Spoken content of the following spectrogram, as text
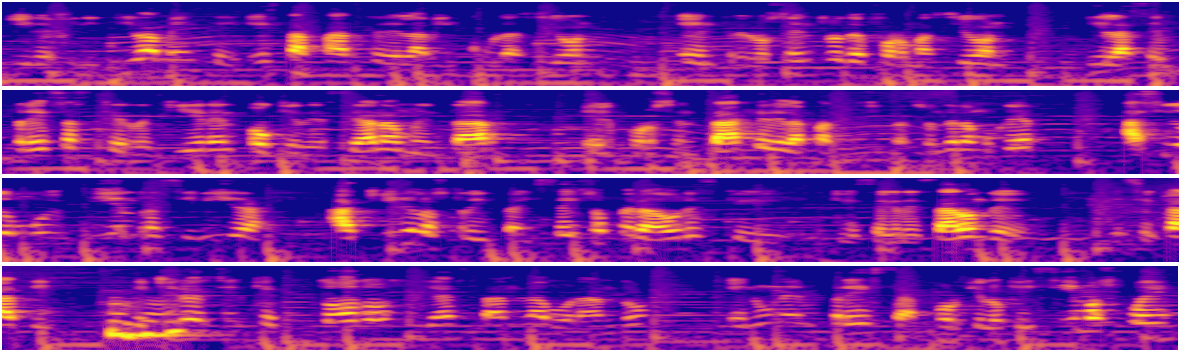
y definitivamente esta parte de la vinculación entre los centros de formación y las empresas que requieren o que desean aumentar el porcentaje de la participación de la mujer ha sido muy bien recibida. Aquí de los 36 operadores que, que se egresaron de, de Secati, Te quiero decir que todos ya están laborando en una empresa, porque lo que hicimos fue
